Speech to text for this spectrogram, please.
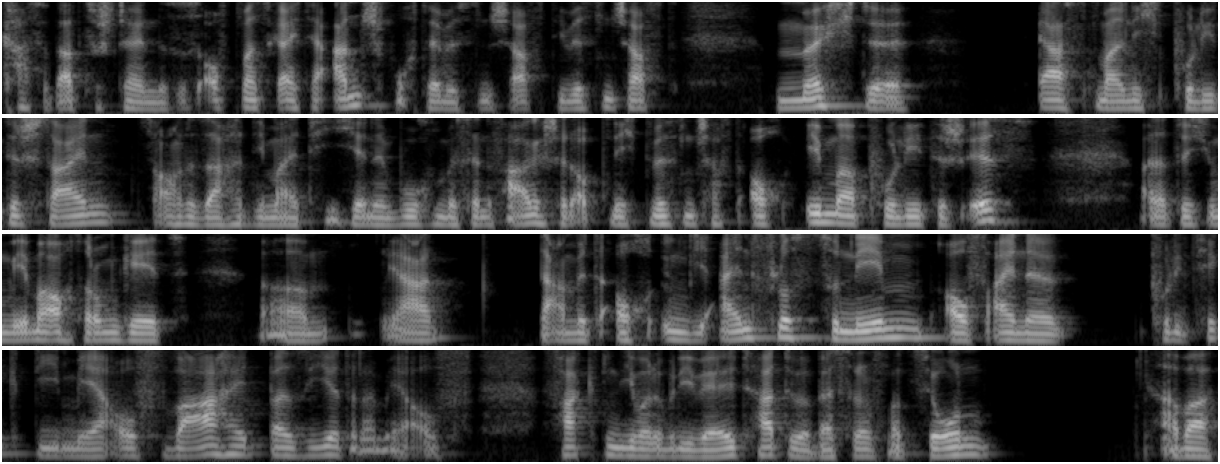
krasser darzustellen. Das ist oftmals gar nicht der Anspruch der Wissenschaft. Die Wissenschaft möchte erstmal nicht politisch sein. ist auch eine Sache, die MIT hier in dem Buch ein bisschen in Frage stellt, ob nicht Wissenschaft auch immer politisch ist, weil natürlich irgendwie immer auch darum geht, ähm, ja, damit auch irgendwie Einfluss zu nehmen auf eine Politik, die mehr auf Wahrheit basiert oder mehr auf Fakten, die man über die Welt hat, über bessere Informationen aber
